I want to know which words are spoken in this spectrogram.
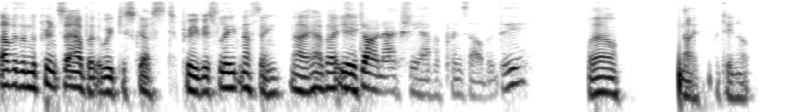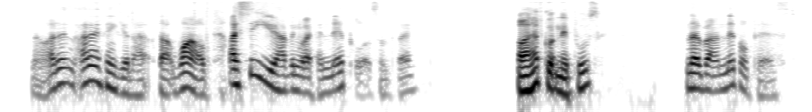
other than the Prince Albert that we've discussed previously, nothing. No. How about You you? don't actually have a Prince Albert, do you? Well, no, I do not. No, I don't. I don't think you're that, that wild. I see you having like a nipple or something. I have got nipples. No, but a nipple pierced.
